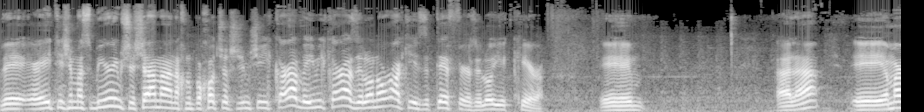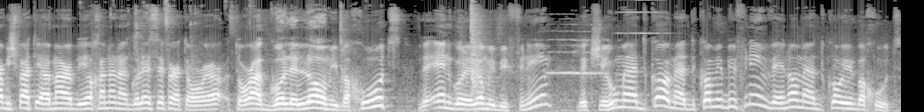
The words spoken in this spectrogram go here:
וראיתי שמסבירים ששם אנחנו פחות חושבים שהיא קרה, ואם היא קרה זה לא נורא, כי זה תפר, זה לא יהיה קרע. אה, הלאה. אה, אמר בשפטי אמר רבי יוחנן הגולל ספר התורה תורה גוללו מבחוץ ואין גוללו מבפנים וכשהוא מהדקו מהדקו מבפנים ואינו מהדקו מבחוץ.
